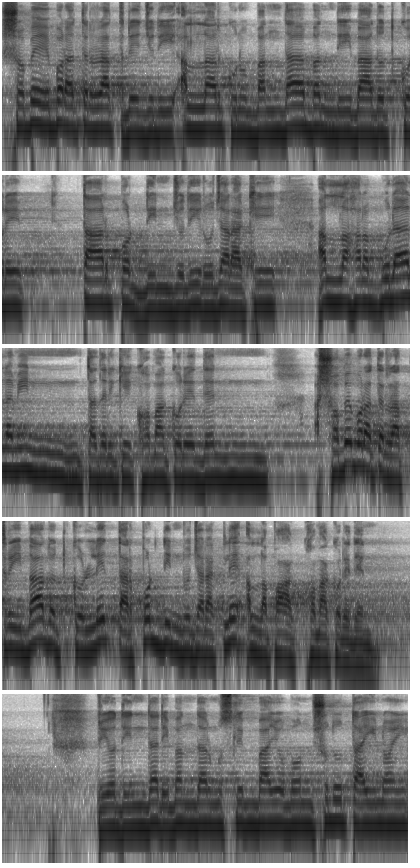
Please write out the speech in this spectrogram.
সবে বরাতের রাত্রে যদি আল্লাহর কোনো বান্দা বান্দি ইবাদত করে, তারপর দিন যদি রোজা রাখে, আল্লাহ রাব্বুল আলমিন তাদেরকে ক্ষমা করে দেন। সবে বরাতের রাত্রে ইবাদত করলে তারপর দিন রোজা রাখলে আল্লাহ পাক ক্ষমা করে দেন। প্রিয় দিনদার, ইবানদার, মুসলিম ভাই বোন, শুধু তাই নয়,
